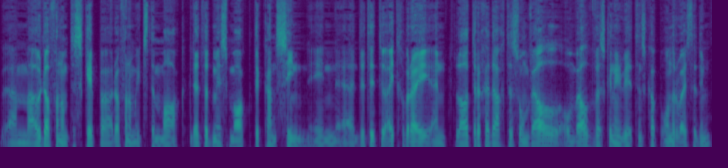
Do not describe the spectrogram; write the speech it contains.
um, hou daarvan om te skep, hou daarvan om iets te maak. Dit wat mens maak te kan sien en uh, dit het toe uitgebrei in latere gedagtes om wel om wel wiskunde en wetenskap onderwys te doen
